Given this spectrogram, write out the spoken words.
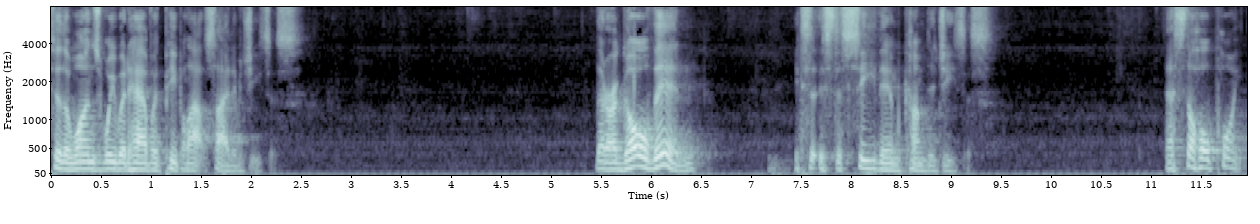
to the ones we would have with people outside of Jesus. That our goal then is, is to see them come to Jesus. That's the whole point.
